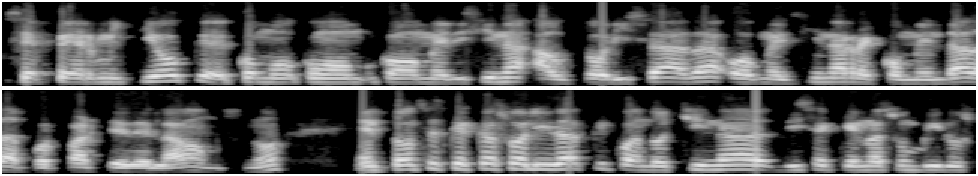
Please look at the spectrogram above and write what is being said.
se permitió que como, como, como medicina autorizada o medicina recomendada por parte de la OMS, ¿no? Entonces, qué casualidad que cuando China dice que no es un virus,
